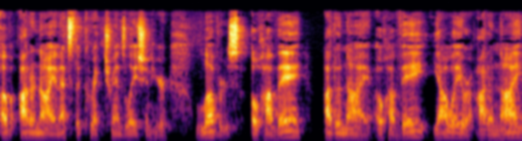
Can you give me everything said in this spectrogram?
of Adonai, and that's the correct translation here. Lovers, Ohave Adonai, Ohave Yahweh or Adonai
